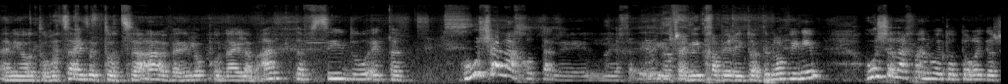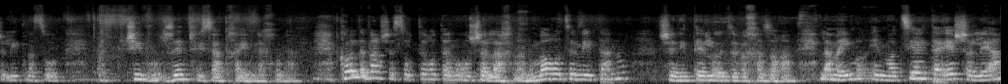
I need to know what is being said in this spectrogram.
אני עוד רוצה איזו תוצאה ואני לא פונה אליו. אל תפסידו את ה... הוא שלח אותה ל... שאני אתחבר איתו, אתם לא מבינים? הוא שלח לנו את אותו רגע של התנסות. תקשיבו, זה תפיסת חיים נכונה. כל דבר שסותר אותנו, הוא שלח לנו. מה הוא רוצה מאיתנו? שניתן לו את זה בחזרה. למה? אם היא מוציאה את האש עליה,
